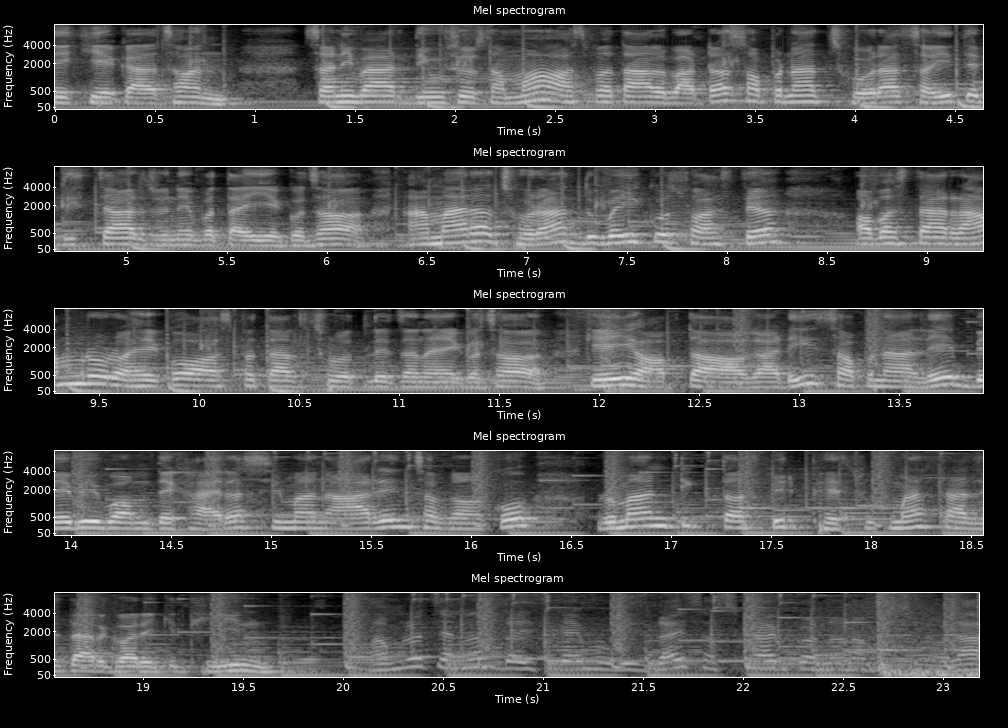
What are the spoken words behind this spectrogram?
देखिएका छन्। शनिबार दिउँसोसम्म अस्पतालबाट सपना छोरासहित डिस्चार्ज हुने बताइएको छ। आमा र छोरा दुवैको स्वास्थ्य अवस्था राम्रो रहेको अस्पताल स्रोतले जनाएको छ। केही हप्ता अगाडि सपनाले बेबी बम देखाएर श्रीमान आर्यनसँगको रोमान्टिक तस्बिर फेसबुकमा साझेदार गरेकी थिइन्। हाम्रो च्यानल द स्काई मुभिजलाई सब्सक्राइब गर्न नबिर्सिनुहोला।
